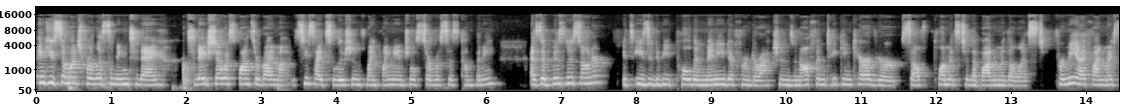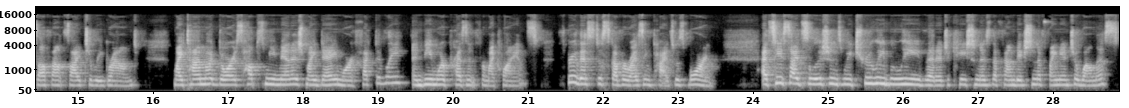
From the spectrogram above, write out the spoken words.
Thank you so much for listening today. Today's show is sponsored by my, Seaside Solutions, my financial services company. As a business owner, it's easy to be pulled in many different directions, and often taking care of yourself plummets to the bottom of the list. For me, I find myself outside to reground. My time outdoors helps me manage my day more effectively and be more present for my clients. Through this, Discover Rising Tides was born. At Seaside Solutions, we truly believe that education is the foundation of financial wellness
